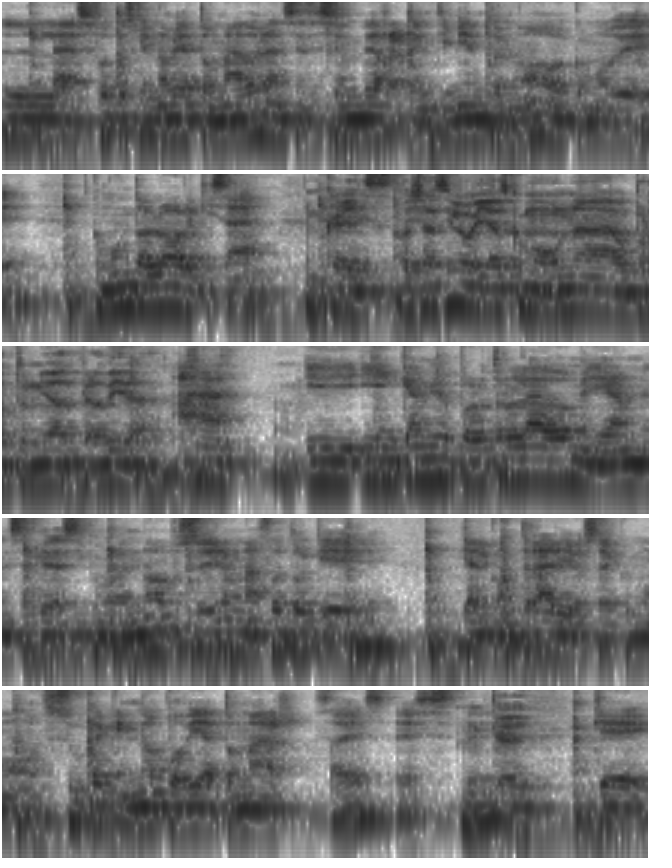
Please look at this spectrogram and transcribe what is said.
las fotos que no había tomado eran sensación de arrepentimiento, ¿no? O como de, como un dolor quizá. Ok, Este, o sea, sí lo veías como una oportunidad perdida. Ajá. Y, y en cambio, por otro lado, me llegaron mensajes así como no, pues era una foto que, que al contrario, o sea, como supe que no podía tomar, ¿sabes? Este, Ok. que,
